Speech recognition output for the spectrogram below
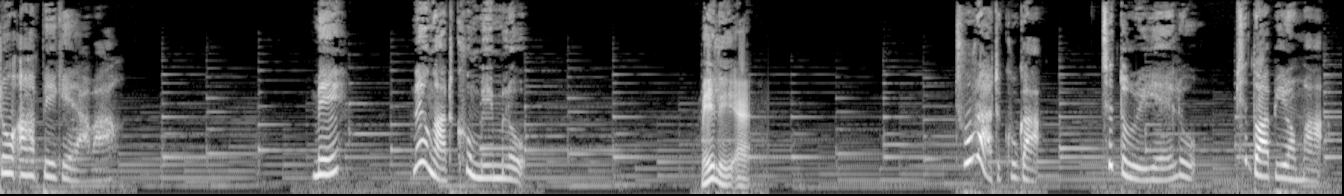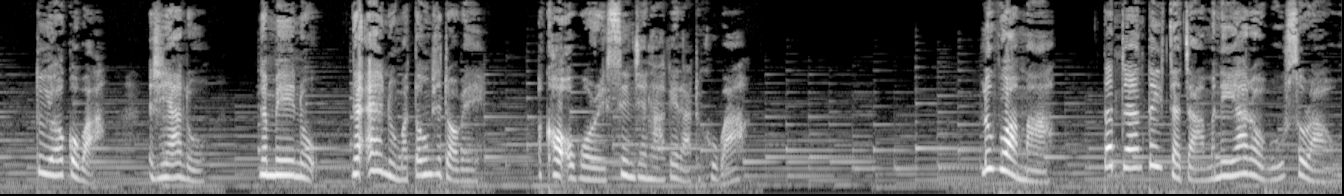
တွန်းအားပေးခဲ့တာပါမင်းနဲ့ငါတခုမေးမလို့ မေးလေအံ့ထူးတာတခုကချစ်သူတွေရဲ့လို့ဖြစ်သွားပြီးတော့မှသူရောကိုပါအရင်ကလိုငမင်းတို့ငအံ့တို့မတုံးဖြစ်တော့ပဲအခေါ်အဝေါ်တွေဆင်ကျင်လာခဲ့တာတခုပါလူဘွားမှာတက်တန်းသိကြကြမနေရတော့ဘူးဆိုတာကို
